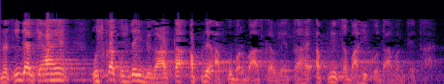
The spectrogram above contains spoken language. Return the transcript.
नतीजा क्या है? उसका कुछ नहीं बिगाड़ता, अपने आप को बर्बाद कर लेता है, अपनी तबाही को दावत देता है।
